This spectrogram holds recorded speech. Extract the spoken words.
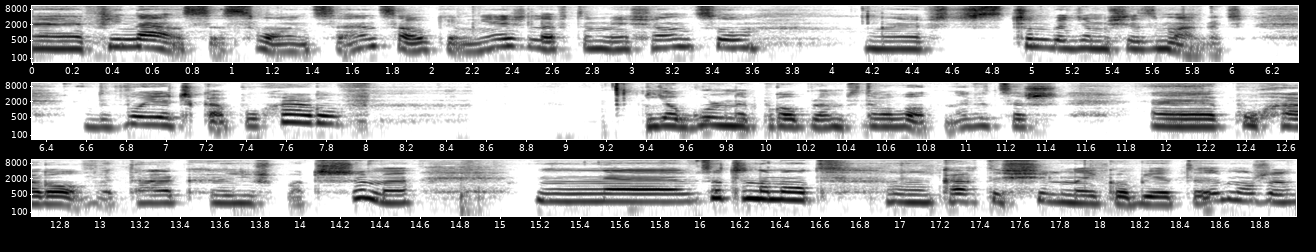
E, Finanse, słońce, całkiem nieźle w tym miesiącu. E, Z czym będziemy się zmagać? Dwójeczka pucharów i ogólny problem zdrowotny, rycerz e, pucharowy, tak? Już patrzymy. Mm, e, Zaczynamy od e, karty silnej kobiety. Może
